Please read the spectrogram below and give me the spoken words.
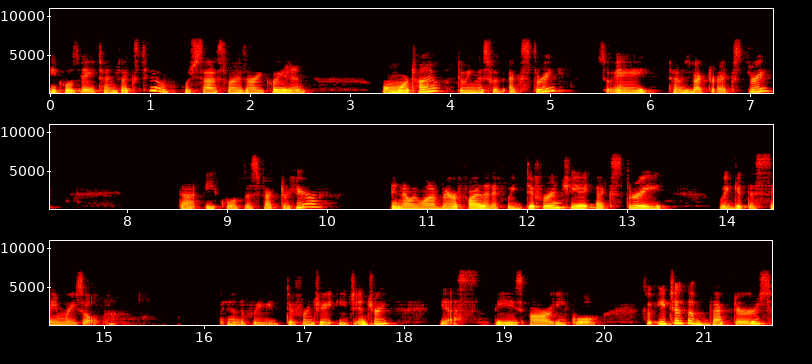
equals a times x2, which satisfies our equation. One more time, doing this with x3. So a times vector x3, that equals this vector here. And now we want to verify that if we differentiate x3, we get the same result. And if we differentiate each entry, yes, these are equal. So each of the vectors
